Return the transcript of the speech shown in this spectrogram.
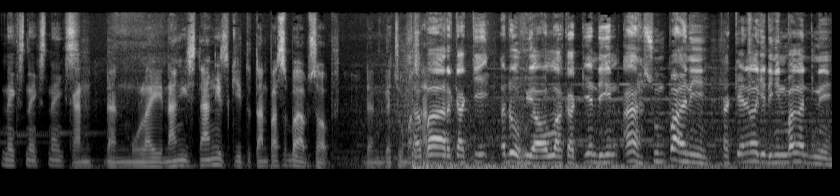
Next, next, next. kan dan mulai nangis-nangis gitu tanpa sebab, sob. Dan gak cuma satu. Sabar kaki. Aduh ya Allah kakinya dingin. Ah sumpah nih kakinya lagi dingin banget nih.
